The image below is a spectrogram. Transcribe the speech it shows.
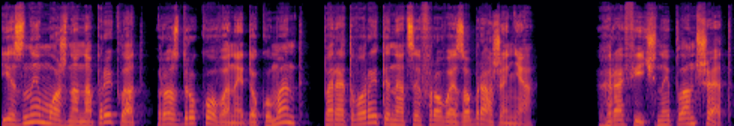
Із ним можна, наприклад, роздрукований документ перетворити на цифрове зображення. Графічний планшет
